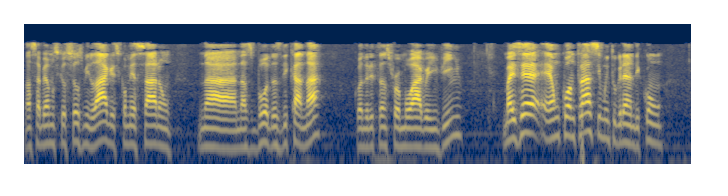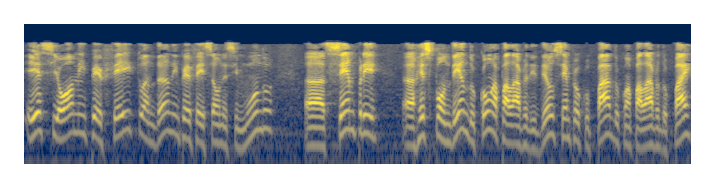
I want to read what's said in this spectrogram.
Nós sabemos que os seus milagres começaram na, nas bodas de Caná, quando ele transformou água em vinho. Mas é, é um contraste muito grande com esse homem perfeito andando em perfeição nesse mundo, uh, sempre uh, respondendo com a palavra de Deus, sempre ocupado com a palavra do Pai,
